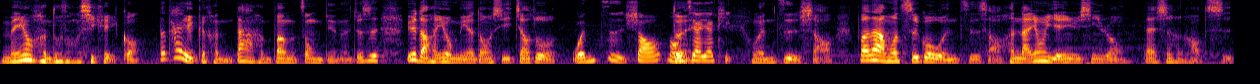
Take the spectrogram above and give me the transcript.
没有很多东西可以逛。那它有一个很大很棒的重点呢，就是月岛很有名的东西叫做文字烧，蒙加 yaki 文字烧。不知道大家有没有吃过文字烧？很难用言语形容，但是很好吃。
